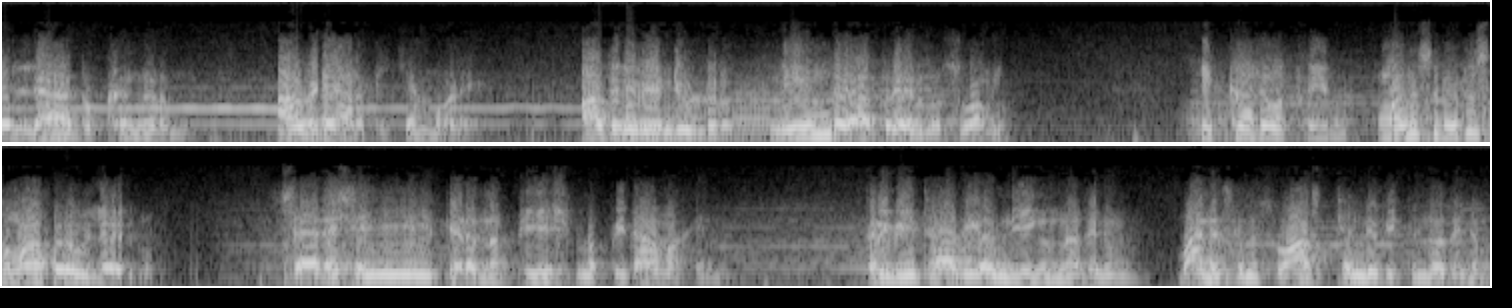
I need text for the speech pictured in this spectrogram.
എല്ലാ ദുഃഖങ്ങളും അവിടെ അർപ്പിക്കാം മോളെ. അതിനു വേണ്ടിയുള്ളൊരു നീണ്ട യാത്രയായിരുന്നു സ്വാമി. ഇക്കാലം അത്രയും മനസ്സിനൊരു സമാധാനവുമില്ലായിരുന്നു. ശരശയ്യയിൽ കിടന്ന ഭീഷ്മ പിതാമഹൻ ത്രിവിധാദികൾ നീങ്ങുന്നതിനും മനസ്സിന് സ്വാസ്ഥ്യം ലഭിക്കുന്നതിനും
